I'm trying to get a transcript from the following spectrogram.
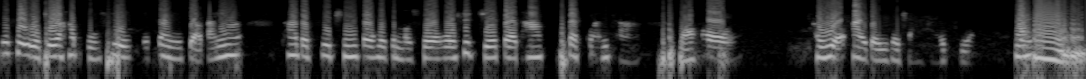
就是我觉得他不是不善于表达，因为他的父亲都会这么说。我是觉得他在观察，然后很有爱的一个小孩子。嗯，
